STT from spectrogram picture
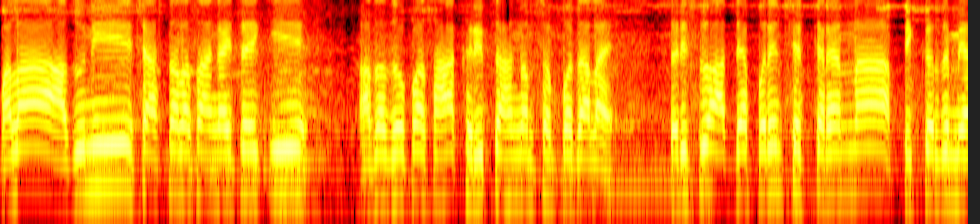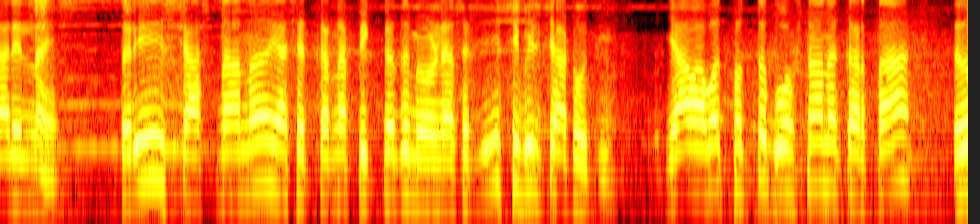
मला अजूनही शासनाला सांगायचं आहे की आता जवळपास हा खरीपचा हंगाम संपत आला आहे तरीसुद्धा अद्यापपर्यंत अद्यापर्यंत शेतकऱ्यांना पीक कर्ज मिळालेलं नाही. तरी शासनानं या शेतकऱ्यांना पीक कर्ज मिळवण्यासाठी सिबिलची अट होती याबाबत फक्त घोषणा न करता त्याचं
